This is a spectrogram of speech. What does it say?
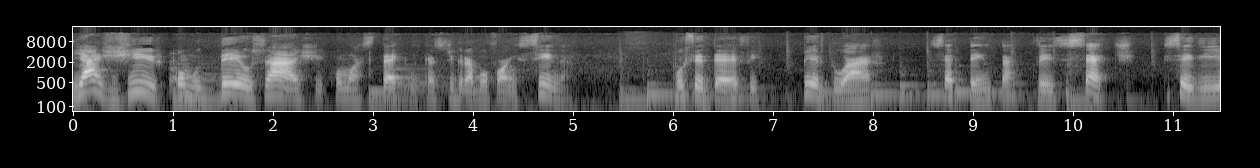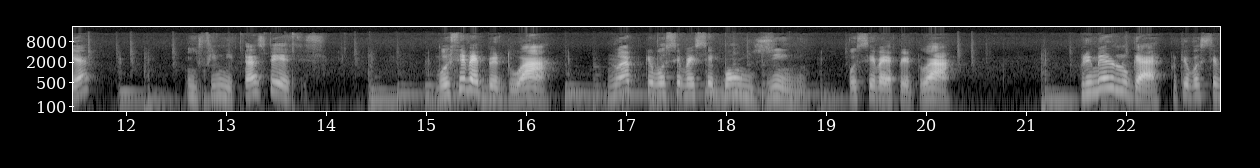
e agir como Deus age, como as técnicas de Grabovoi ensina, você deve perdoar 70 vezes 7, que seria infinitas vezes. Você vai perdoar não é porque você vai ser bonzinho, você vai perdoar. Primeiro lugar, porque você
